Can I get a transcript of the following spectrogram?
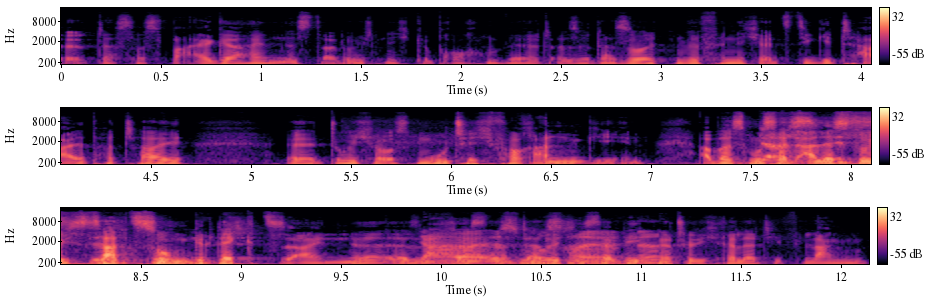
äh, dass das Wahlgeheimnis dadurch nicht gebrochen wird. Also da sollten wir, finde ich, als Digitalpartei äh, durchaus mutig vorangehen. Aber es muss das halt alles durch Satzung Punkt. gedeckt sein. Ne? Also ja, das, dadurch halt, ist der Weg ne? natürlich relativ lang.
